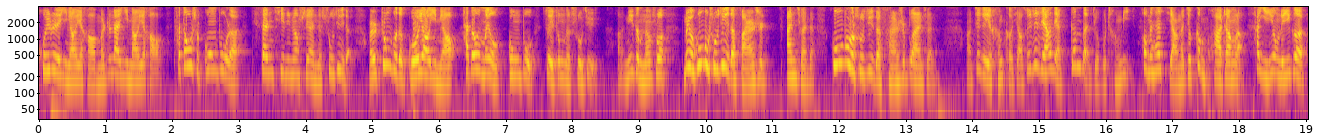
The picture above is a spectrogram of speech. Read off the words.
辉瑞的疫苗也好，莫德纳疫苗也好，它都是公布了三期临床实验的数据的。而中国的国药疫苗，它都没有公布最终的数据啊！你怎么能说没有公布数据的反而是安全的，公布了数据的反而是不安全的啊？这个也很可笑。所以这两点根本就不成立。后面他讲的就更夸张了，他引用了一个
